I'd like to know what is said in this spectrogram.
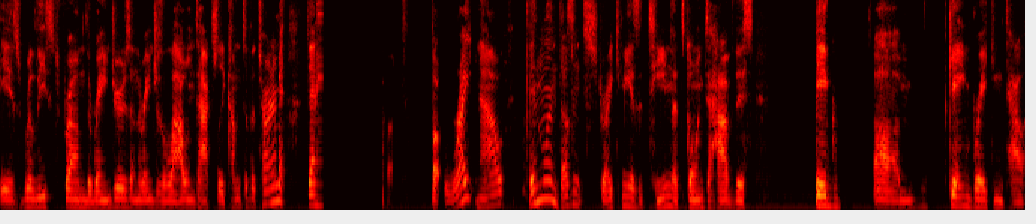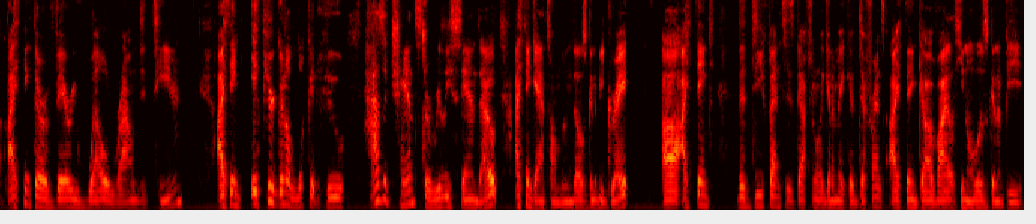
is released from the Rangers and the Rangers allow him to actually come to the tournament, then. But right now, Finland doesn't strike me as a team that's going to have this big um, game breaking talent. I think they're a very well rounded team. I think if you're going to look at who has a chance to really stand out, I think Anton Lundell is going to be great. Uh, I think the defense is definitely going to make a difference. I think uh, Ville Heinola is going to be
